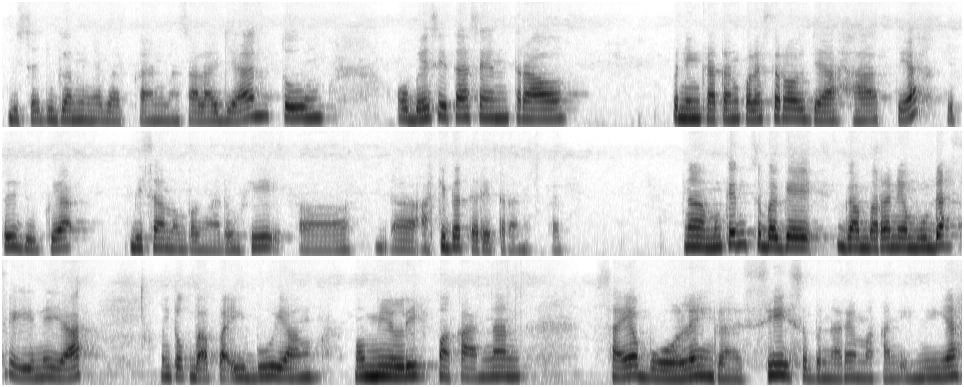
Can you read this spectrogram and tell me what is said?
bisa juga menyebabkan masalah jantung, obesitas sentral, peningkatan kolesterol jahat ya, itu juga bisa mempengaruhi uh, uh, akibat dari trans. Nah, mungkin sebagai gambaran yang mudah sih ini ya, untuk Bapak Ibu yang memilih makanan, saya boleh nggak sih sebenarnya makan ini ya,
